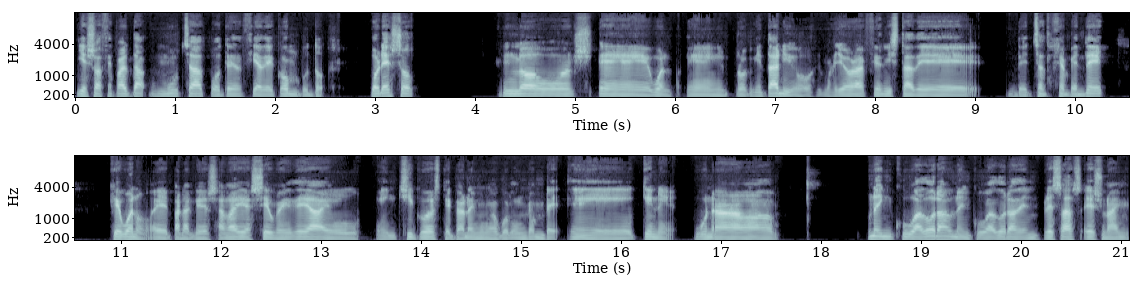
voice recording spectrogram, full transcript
Y eso hace falta mucha potencia de cómputo. Por eso, los, eh, bueno, el propietario, el mayor accionista de, de ChatGPT, que bueno, eh, para que os hagáis una idea, el, chico este, que ahora no me acuerdo el nombre, eh, tiene una, una incubadora, una incubadora de empresas, es una,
